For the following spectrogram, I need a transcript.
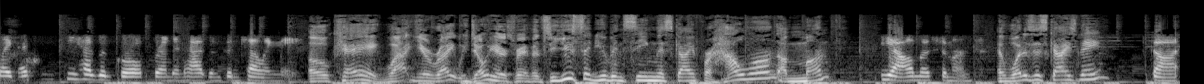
like, I think he has a girlfriend and hasn't been telling me. Okay, wow, you're right. We don't hear this very often. So you said you've been seeing this guy for how long? A month? Yeah, almost a month. And what is this guy's name? Scott.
